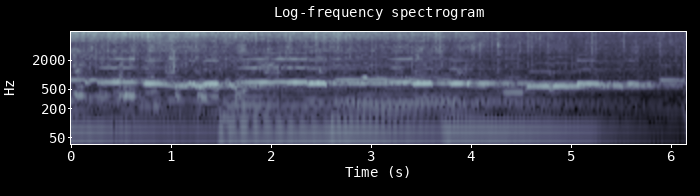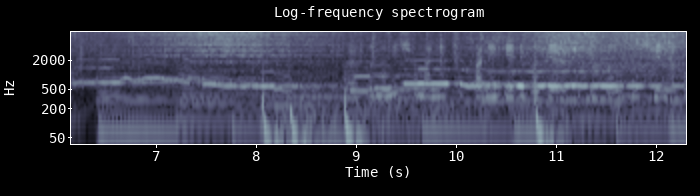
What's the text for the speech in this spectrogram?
মশলার পানিটা শুকিয়ে গেছে এখন আমি সামান্য একটু পানি দিয়ে দেবো দিয়ে কিছুক্ষণ কষিয়ে নেব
